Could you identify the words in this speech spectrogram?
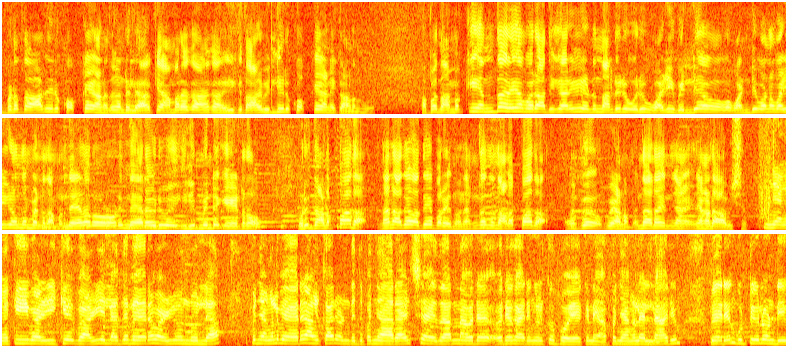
ഇവിടെ താഴെ ഒരു കൊക്കയാണ് ഇത് കണ്ടില്ല? ആ ക്യാമറ കാണാൻ ഈ താഴെ വലിയൊരു കൊക്കയാണ് കാണുന്നത്. അപ്പോൾ നമുക്ക് എന്തറിയാം ഒരു അധികാരികളുടെ നല്ലൊരു ഒരു വഴി വലിയ വണ്ടി പോണ വഴികളൊന്നും വേണ്ട. നമ്മൾ നേരെ റോഡിൽ നേരെ ഒരു ഇരുമ്പിന്റെ ഗേറ്ററോ ഒരു നടപ്പാത. ഞാൻ അതേ അതേ പറയുന്നു. ഞങ്ങൾക്ക് നടപ്പാത? നമുക്ക് വേണം. എന്നാണ് ഞങ്ങളുടെ ആവശ്യം? ഞങ്ങൾക്ക് ഈ വഴിക്ക് വഴിയല്ലാതെ വേറെ വഴിയൊന്നുമില്ല. ഇപ്പം ഞങ്ങൾ വേറെ ആൾക്കാരുണ്ട്. ഇതിപ്പോൾ ഞായറാഴ്ച ആയതാണ് അവരെ ഓരോ കാര്യങ്ങൾക്ക് പോയേക്കണേ. അപ്പം ഞങ്ങൾ എല്ലാവരും വേറെയും കുട്ടികളുണ്ട് ഈ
